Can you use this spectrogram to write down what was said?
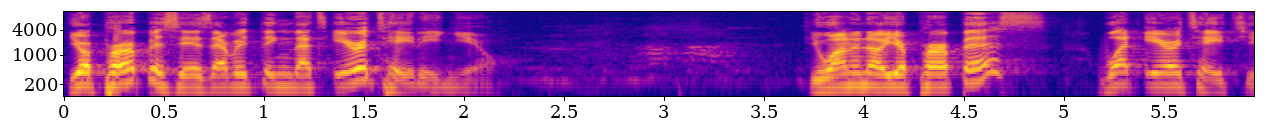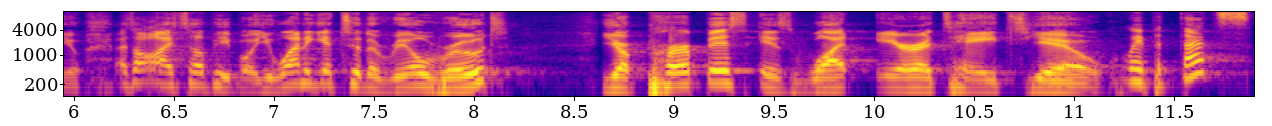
Your purpose is everything that's irritating you. You want to know your purpose? What irritates you? That's all I tell people. You want to get to the real root? Your purpose is what irritates you. Wait, but that's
